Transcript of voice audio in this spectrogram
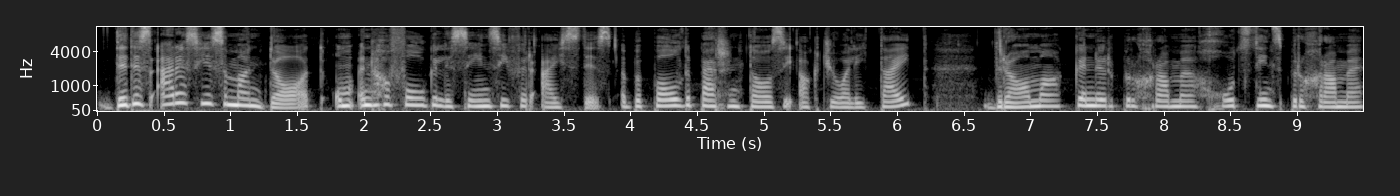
Dit is RSG se mandaat om ingevolge lisensie vereistes 'n bepaalde persentasie aktualiteit, drama, kinderprogramme, godsdienstprogramme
